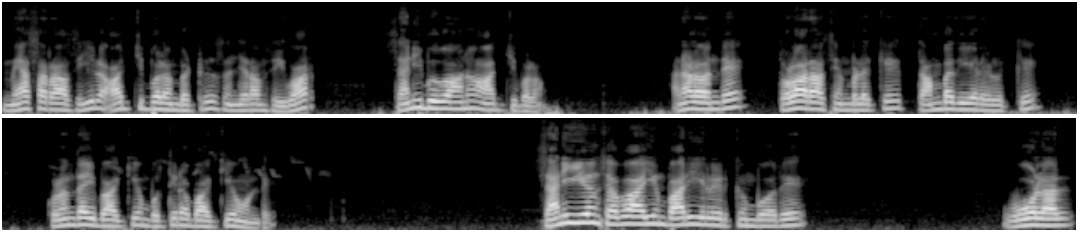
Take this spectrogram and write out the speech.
மேசராசியில் ஆட்சி பலம் பெற்று சஞ்சாரம் செய்வார். சனி புகானும் ஆட்சி பலம். அதனால் வந்து துளாராசி என்பளுக்கு தம்பதியர்களுக்கு குழந்தை பாக்கியம் புத்திர பாக்கியம் உண்டு. சனியும் செவ்வாயும் பாரியில் இருக்கும்போது ஊழல்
